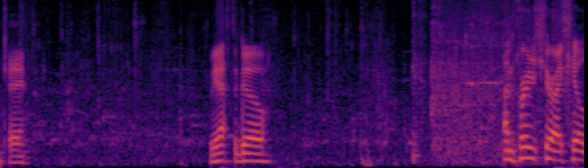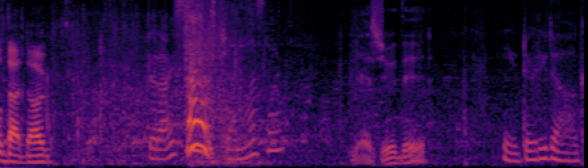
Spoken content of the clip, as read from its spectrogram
Okay. We have to go. I'm pretty sure I killed that dog. Did I see ah! that gem last night? Yes, you did. You dirty dog.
